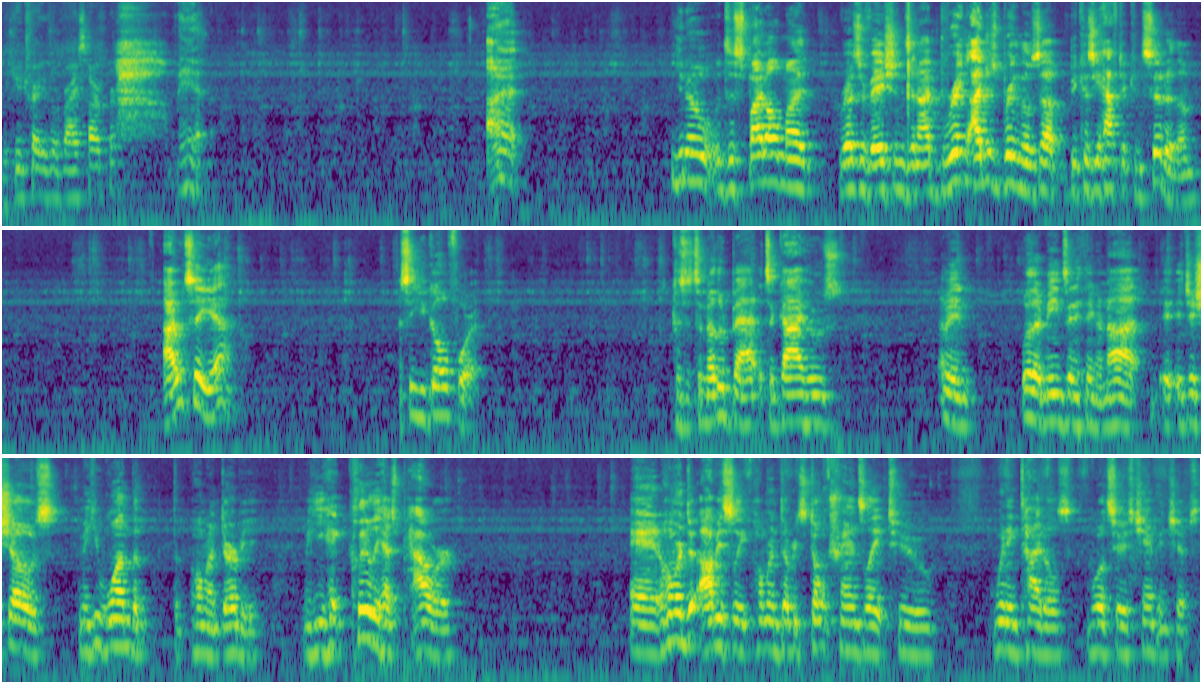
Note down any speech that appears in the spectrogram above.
Would you trade for Bryce Harper? Man, I, you know, despite all my reservations, and I bring, I just bring those up because you have to consider them. I would say yeah. Say you go for it because it's another bat. It's a guy who's, I mean, whether it means anything or not, it, it just shows. I mean, he won the, the home run derby. I mean, he clearly has power. And home run, obviously, home run derbies don't translate to winning titles, World Series championships.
